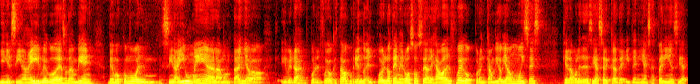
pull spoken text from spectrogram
Y en el Sinaí, luego de eso también, vemos como el Sinaí humea la montaña, y verdad, por el fuego que estaba ocurriendo. El pueblo temeroso se alejaba del fuego, pero en cambio había un Moisés que la voz le decía acércate y tenía esa experiencia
